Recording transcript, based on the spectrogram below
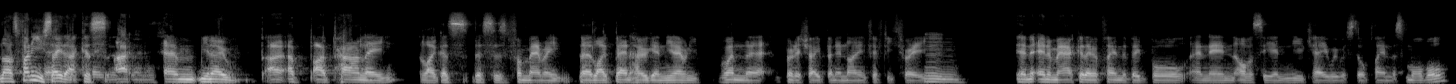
no, it's funny you say that because um, you know, I, I, apparently like as this is from memory, they're like Ben Hogan. You know, when he won the British Open in 1953. Mm. In, in America, they were playing the big ball, and then obviously in UK, we were still playing the small ball.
